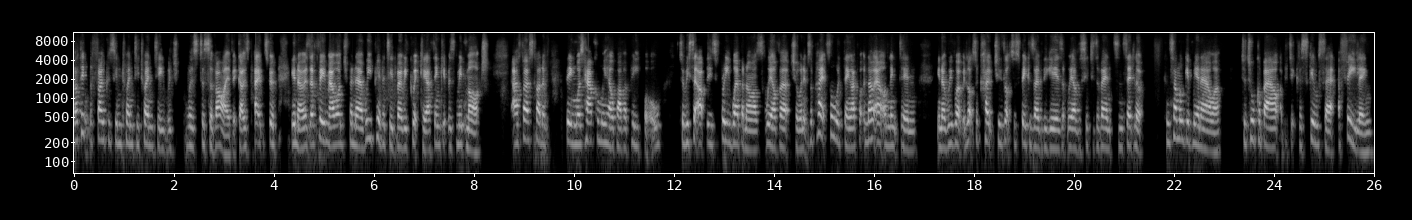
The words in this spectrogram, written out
So I think the focus in 2020, which was to survive, it goes back to, you know, as a female entrepreneur, we pivoted very quickly. I think it was mid March. Our first kind of thing was how can we help other people? So we set up these free webinars. We are virtual, and it was a pay it forward thing. I put a note out on LinkedIn. You know, we've worked with lots of coaches, lots of speakers over the years at We Are the City's events, and said, look, can someone give me an hour to talk about a particular skill set, a feeling,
